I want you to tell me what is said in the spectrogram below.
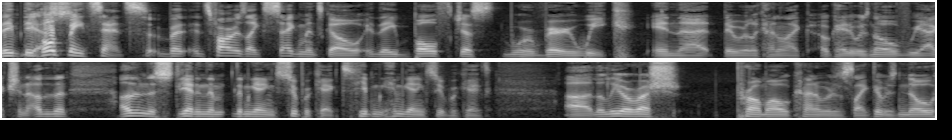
They they Yes. both made sense, but as far as like segments go, they both just were very weak in that they were kind of like okay, there was no reaction other than other than this getting them them getting super kicked, him, him getting super kicked. Uh, the Lio Rush promo kind of was just like there was no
